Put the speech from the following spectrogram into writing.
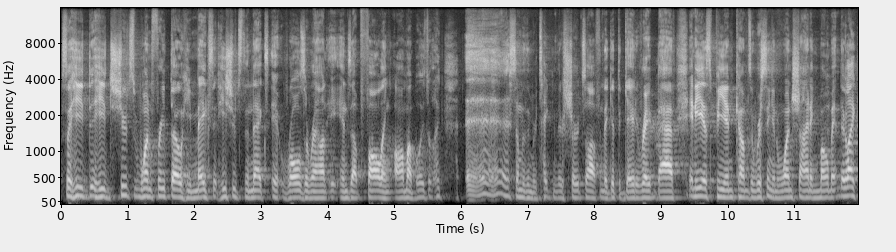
so he, he shoots one free throw. He makes it. He shoots the next. It rolls around. It ends up falling. All my boys are like, eh. some of them are taking their shirts off and they get the Gatorade bath. And ESPN comes and we're singing One Shining Moment. They're like,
